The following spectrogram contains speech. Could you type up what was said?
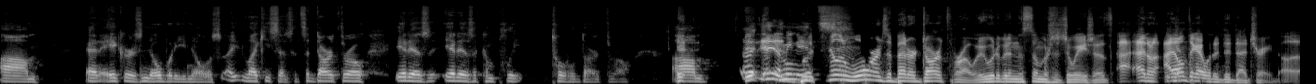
Um, and Akers, nobody knows. Like he says, it's a dart throw. It is. It is a complete total dart throw. Um, It, it, I mean, it's Jaylen Warren's a better dart throw. It would have been in a similar situation. I, I, don't. I don't think I would have did that trade. Uh,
